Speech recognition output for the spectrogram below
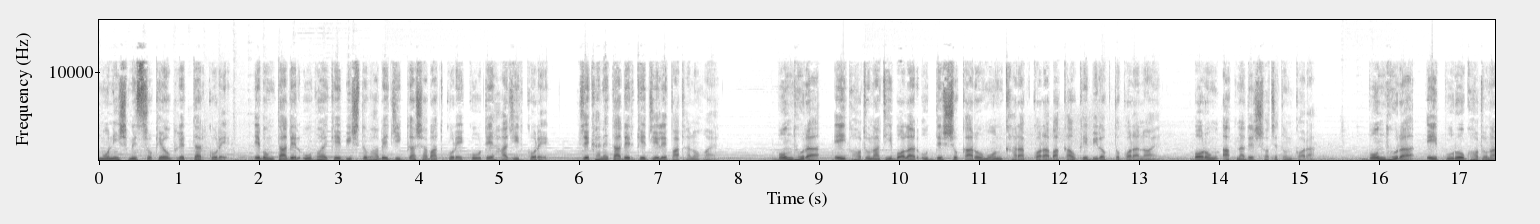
মনীষ মিশ্রকেও গ্রেপ্তার করে এবং তাদের উভয়কে বিস্তভাবে জিজ্ঞাসাবাদ করে কোর্টে হাজির করে, যেখানে তাদেরকে জেলে পাঠানো হয়। বন্ধুরা, এই ঘটনাটি বলার উদ্দেশ্য কারও মন খারাপ করা বা কাউকে বিরক্ত করা নয়, বরং আপনাদের সচেতন করা। বন্ধুরা, এই পুরো ঘটনা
